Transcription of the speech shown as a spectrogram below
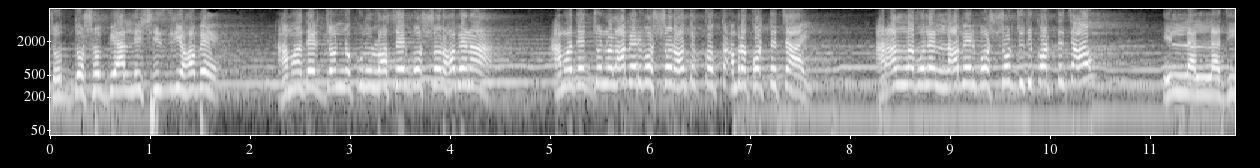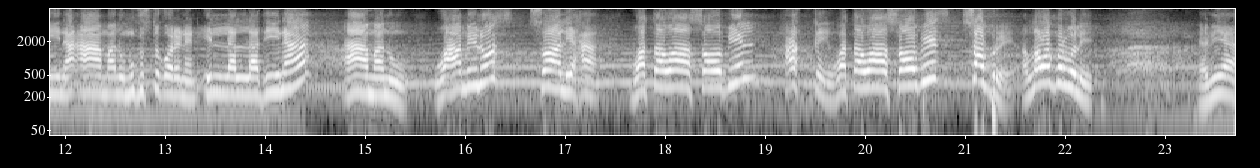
চোদ্দশো বিয়াল্লিশ হিজড়ি হবে। আমাদের জন্য কোনো লসের বৎসর হবে না। আমাদের জন্য লাভের বৎসর হতে আমরা করতে চাই। আর আল্লাহ বলেন, লাভের বৎসর যদি করতে চাও ইল্লাল্লাহ দিনা আমানু, মুখস্থ করে নেন ইল্লাল্লাহ দিনা আমানু ওয়ামিলুস সালিহা ওয়াতাওয়া সবিল হাক্কে ওয়াতাওয়া সবিস সবরে। আল্লাহ আকবর বলি। এমিয়া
